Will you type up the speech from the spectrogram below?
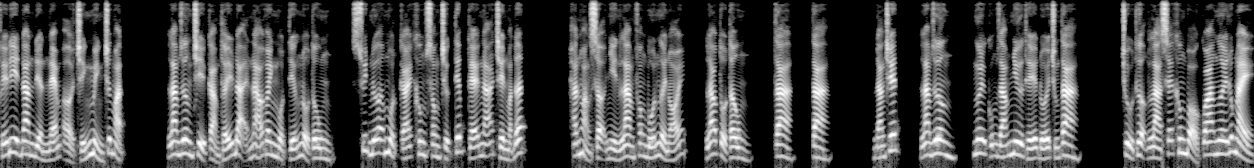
phế đi đan điền ném ở chính mình trước mặt. Lam Dương chỉ cảm thấy đại não hoanh một tiếng nổ tung, suýt nữa một cái không xong trực tiếp té ngã trên mặt đất. Hắn hoảng sợ nhìn Lam Phong bốn người nói, lao tổ tông, ta, ta. Đáng chết, Lam Dương, ngươi cũng dám như thế đối chúng ta. Chủ thượng là sẽ không bỏ qua ngươi lúc này,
